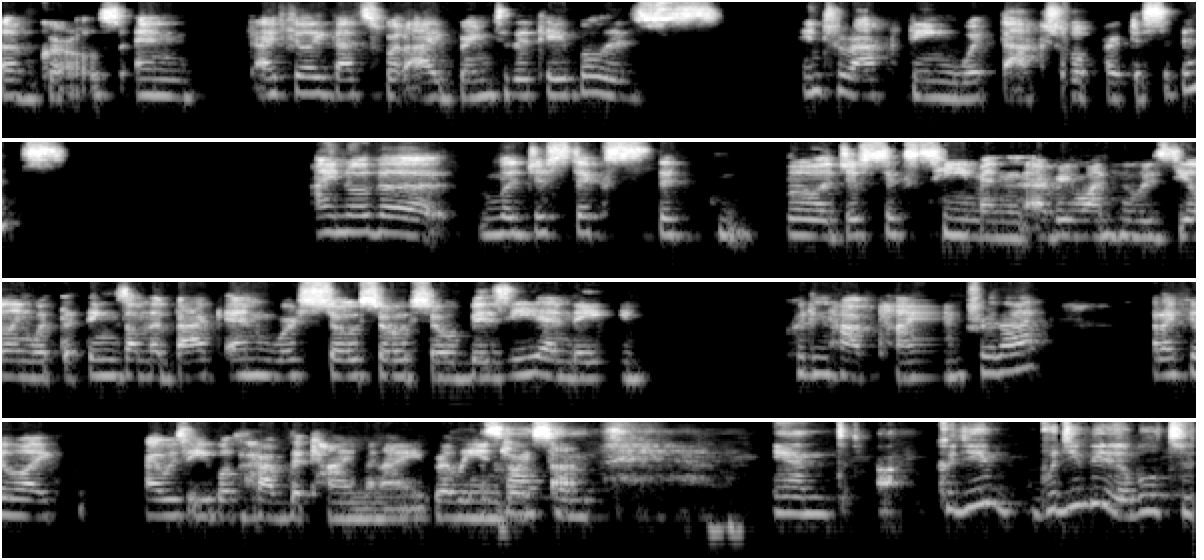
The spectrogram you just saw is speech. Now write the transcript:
of girls. And i feel like that's what i bring to the table is interacting with the actual participants. I know the logistics, the, the logistics team and everyone who was dealing with the things on the back end were so, so, so busy and they couldn't have time for that. But I feel like I was able to have the time and I really enjoyed awesome. that. And uh, could you, would you be able to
